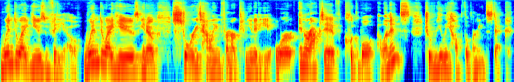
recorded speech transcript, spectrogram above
When do I use video? When do I use, you know, storytelling from our community or interactive clickable elements to really help the learning stick?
